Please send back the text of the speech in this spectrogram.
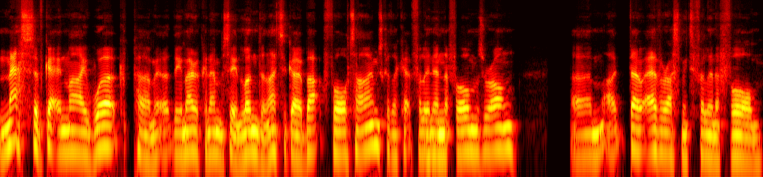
mess of getting my work permit at the American Embassy in London, I had to go back four times because I kept filling in the forms wrong. Um, I don't ever ask me to fill in a form.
